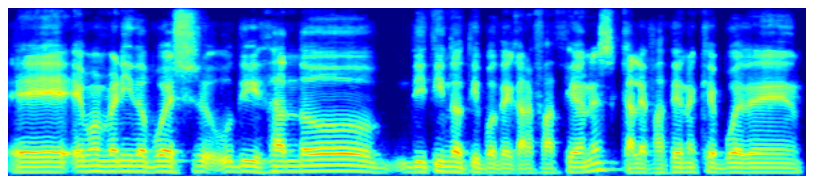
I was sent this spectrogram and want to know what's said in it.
Eh, hemos venido pues utilizando distintos tipos de calefacciones, calefacciones que pueden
